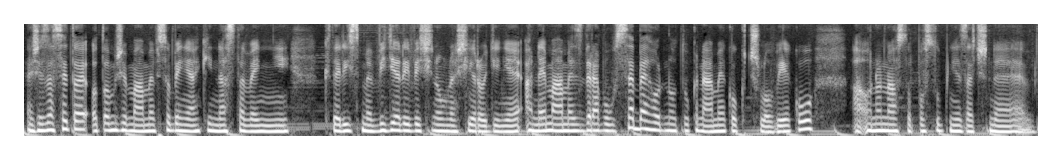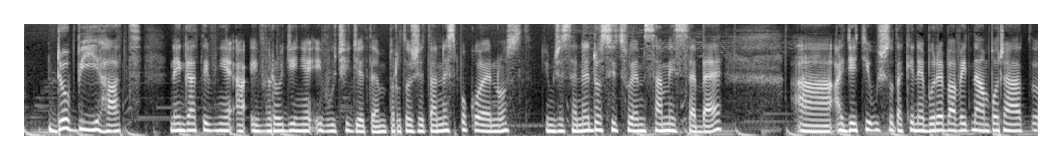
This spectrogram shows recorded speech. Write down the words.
Takže zase to je o tom, že máme v sobě nějaké nastavení, který jsme viděli většinou v naší rodině a nemáme zdravou sebehodnotu k nám jako k člověku a ono nás to postupně začne dobíhat negativně a i v rodině, i vůči dětem, protože ta nespokojenost, tím, že se nedosycujeme sami sebe, a, a děti už to taky nebude bavit nám pořád uh,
